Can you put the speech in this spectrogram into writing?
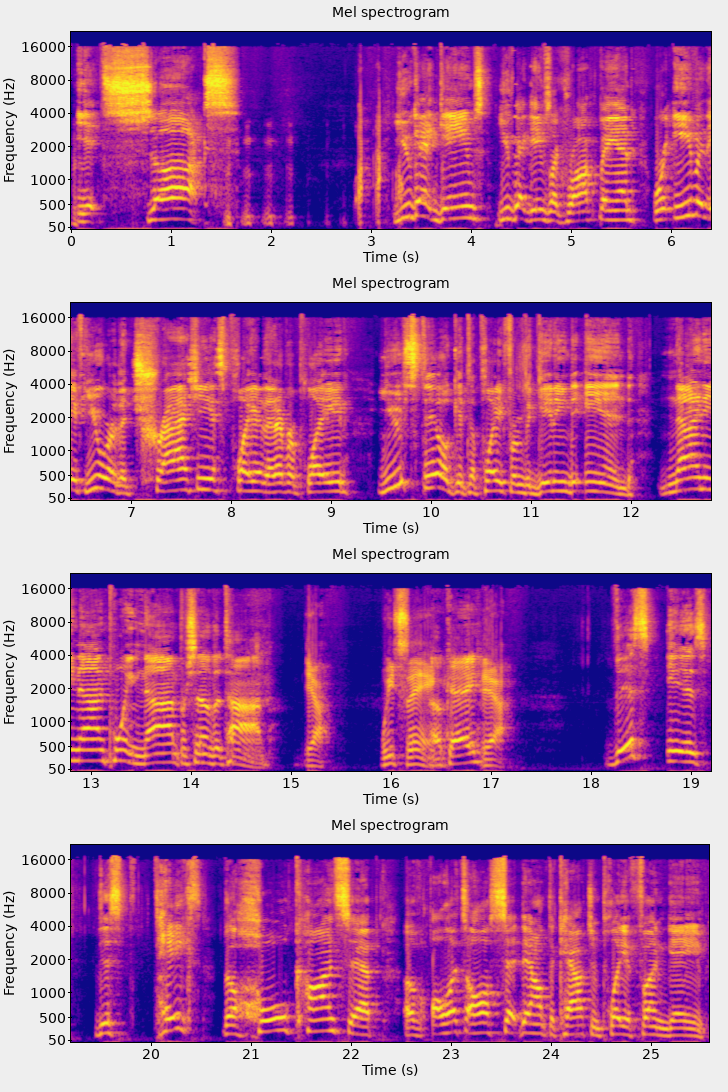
It sucks. You get games, you've got games like Rock Band, where even if you are the trashiest player that ever played, you still get to play from beginning to end 99.9% of the time. Yeah. We sing. Okay. Yeah. This is this takes the whole concept of oh, let's all sit down at the couch and play a fun game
